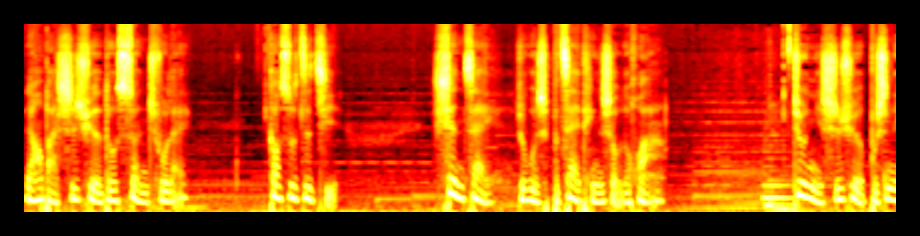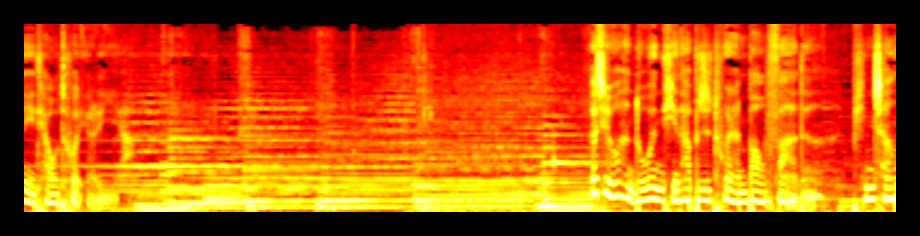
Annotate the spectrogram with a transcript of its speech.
然后把失去的都算出来，告诉自己？现在，如果是不再停手的话，就你失去的不是那一条腿而已啊！而且有很多问题，它不是突然爆发的，平常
